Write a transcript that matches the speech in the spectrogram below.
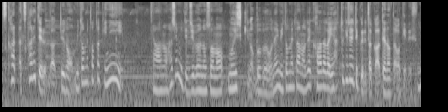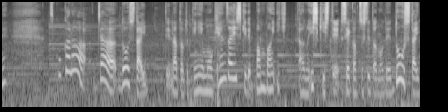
疲れてるんだっていうのを認めた時にあの初めて自分のその無意識の部分をね認めたので体がやっと気づいてくれたかってなったわけですね。そこからじゃあどうしたいってなった時にもう健在意識でバンバンきあの意識して生活してたのでどうしたい？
